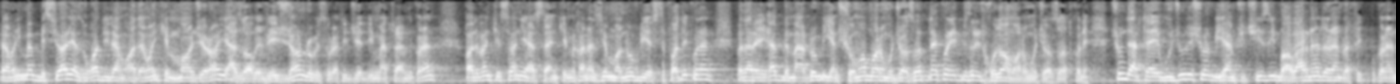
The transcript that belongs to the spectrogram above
بنابراین من بسیاری از اوقات دیدم آدمایی که ماجرای عذاب وجدان رو به صورت جدی مطرح می‌کنن غالبا کسانی هستند که می‌خوان از یه مانوری استفاده کنن و در حقیقت به مردم میگن شما ما رو مجازات نکنید بذارید خدا ما رو مجازات کنه. چون در ته وجودشون به همچی چیزی باور ندارن و فکر می‌کنن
